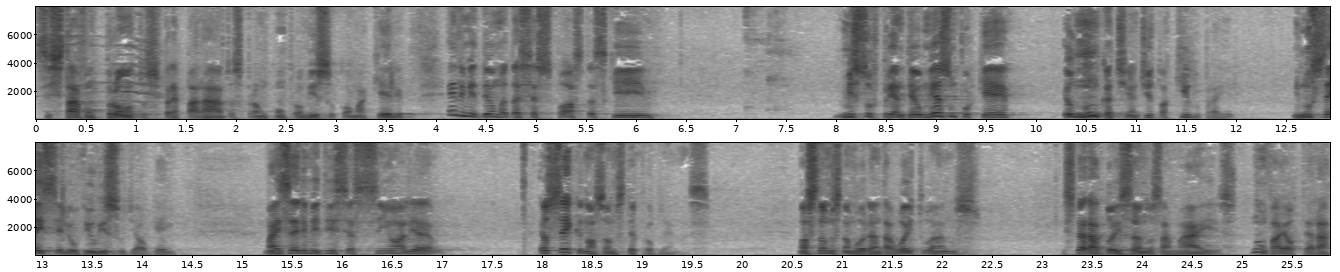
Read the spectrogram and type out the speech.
se estavam prontos, preparados para um compromisso como aquele. Ele me deu uma das respostas que me surpreendeu, mesmo porque eu nunca tinha dito aquilo para ele. E não sei se ele ouviu isso de alguém. Mas ele me disse assim: Olha, eu sei que nós vamos ter problemas. Nós estamos namorando há oito anos. Esperar dois anos a mais não vai alterar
